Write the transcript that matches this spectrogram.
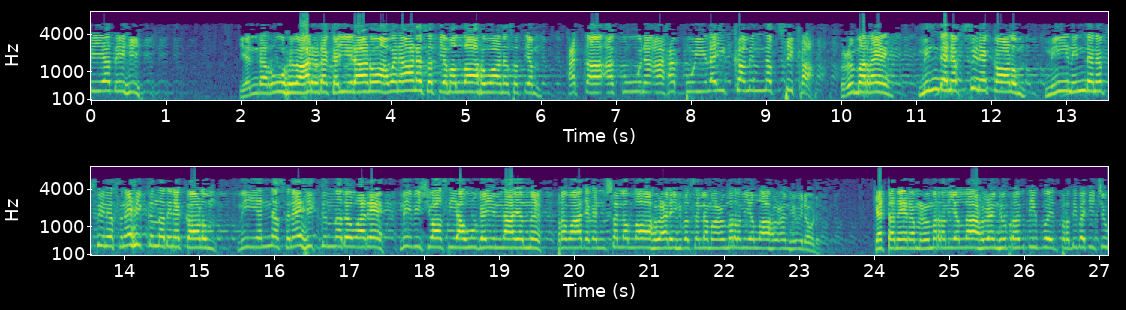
ബിയദിഹി എന്റെ റൂഹ് ആരുടെ കയ്യിലാണോ അവനാണ് സത്യം അള്ളാഹുവാണ് സത്യം ഉമറേ നിന്റെ നഫ്സിനേക്കാളും നീ നിന്റെ നഫ്സിനെ സ്നേഹിക്കുന്നതിനേക്കാളും നീ എന്നെ സ്നേഹിക്കുന്നത് വരെ നീ വിശ്വാസിയാവുകയില്ല എന്ന് പ്രവാചകൻ സല്ലാഹു അലഹി വസ്ലമ ഉമർ അലി അള്ളാഹു അൻഹുവിനോട് കേട്ട നേരം ഉമർ അലി അള്ളാഹു അൻഹു പ്രതിഭജിച്ചു.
